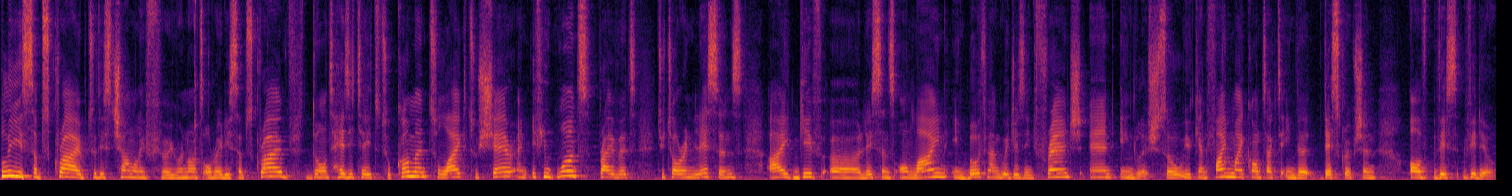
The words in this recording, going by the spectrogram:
Please subscribe to this channel if uh, you're not already subscribed. Don't hesitate to comment, to like, to share. And if you want private tutoring lessons, I give uh, lessons online in both languages, in French and English. So you can find my contact in the description of this video.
